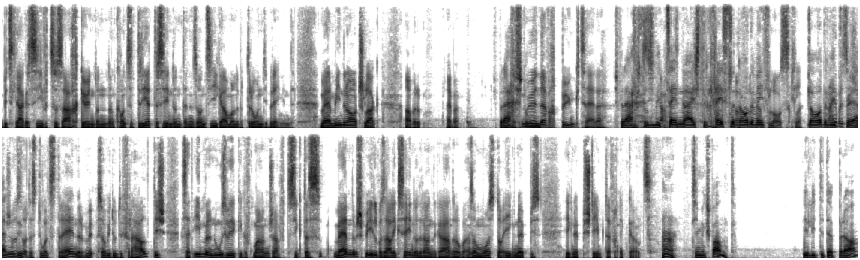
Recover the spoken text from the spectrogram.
ein bisschen aggressiver zur Sache gehen und konzentrierter sind und dann so einen Sieg auch mal über die Runde bringen. Wäre mein Ratschlag, aber eben, es müssen Sprechstunde, einfach Punkte her. Sprechstunde mit Zen-Meister Kessler da damit, Floskeln. da Nein, aber damit es ist ja schon so, dass du als Trainer, so wie du dich verhaltest, das hat immer eine Auswirkung auf die Mannschaft. Sei das während dem Spiel, was alle sehen, oder an der Garderobe. Also muss da irgendetwas, irgendetwas stimmt einfach nicht ganz. Hm, sind wir gespannt. Die läutet jemand an.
